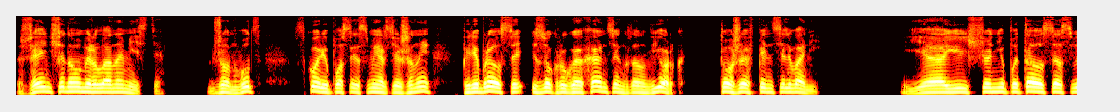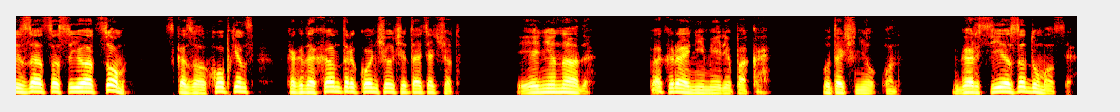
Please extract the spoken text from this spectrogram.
Женщина умерла на месте. Джон Вудс вскоре после смерти жены перебрался из округа Хантингтон в Йорк, тоже в Пенсильвании. «Я еще не пытался связаться с ее отцом», — сказал Хопкинс, когда Хантер кончил читать отчет. «И не надо. По крайней мере, пока», — уточнил он. Гарсия задумался.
